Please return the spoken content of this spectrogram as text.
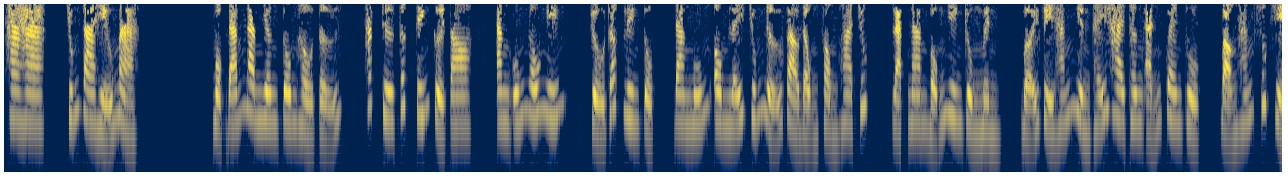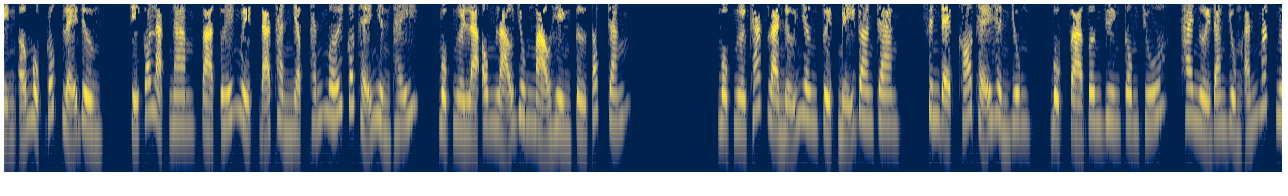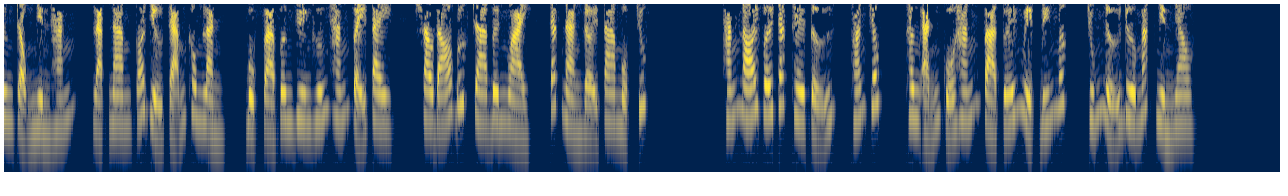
Ha ha, chúng ta hiểu mà. Một đám nam nhân tôn hầu tử, hắc trư cất tiếng cười to, ăn uống ngấu nghiến, rượu rót liên tục, đang muốn ôm lấy chúng nữ vào động phòng hoa chúc, Lạc Nam bỗng nhiên trùng mình, bởi vì hắn nhìn thấy hai thân ảnh quen thuộc, bọn hắn xuất hiện ở một gốc lễ đường, chỉ có Lạc Nam và Tuế Nguyệt đã thành nhập thánh mới có thể nhìn thấy, một người là ông lão dung mạo hiền từ tóc trắng. Một người khác là nữ nhân tuyệt mỹ đoan trang, xinh đẹp khó thể hình dung, Bụt và Vân Duyên công chúa, hai người đang dùng ánh mắt ngưng trọng nhìn hắn, Lạc Nam có dự cảm không lành, Bục và Vân Duyên hướng hắn vẫy tay, sau đó bước ra bên ngoài, các nàng đợi ta một chút. Hắn nói với các thê tử, thoáng chốc, thân ảnh của hắn và Tuế Nguyệt biến mất, chúng nữ đưa mắt nhìn nhau.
